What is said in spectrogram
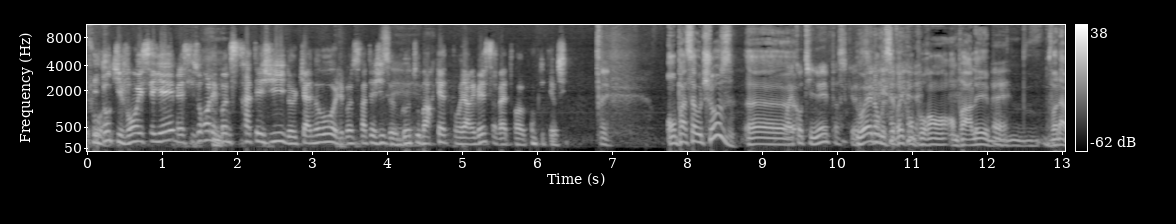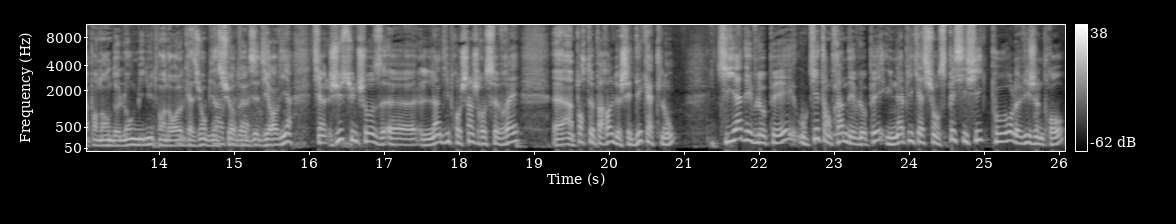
fou, et donc, hein. ils vont essayer, mais s'ils auront les mm. bonnes stratégies de canaux et les bonnes stratégies de go-to-market pour y arriver, ça va être compliqué aussi. On passe à autre chose. Euh... On va continuer parce que. Ouais, non, mais c'est vrai qu'on pourra en, parler. Voilà, pendant de longues minutes, on aura l'occasion, bien ah, sûr, d'y revenir. Tiens, juste une chose. Euh, lundi prochain, je recevrai euh, un porte-parole de chez Decathlon qui a développé ou qui est en train de développer une application spécifique pour le Vision Pro.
